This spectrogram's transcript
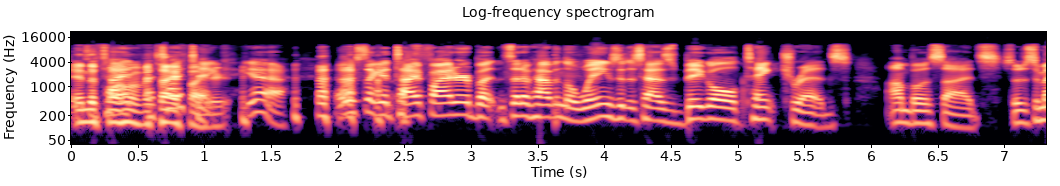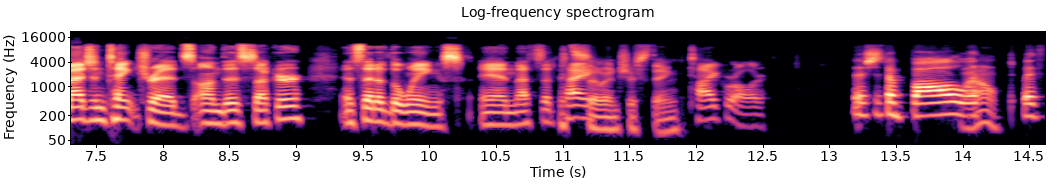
in it's the form of a TIE tank. fighter. Yeah, it looks like a Tie fighter, but instead of having the wings, it just has big old tank treads on both sides. So just imagine tank treads on this sucker instead of the wings, and that's a It's Tie so interesting. Tie crawler. There's just a ball Wow. with, with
